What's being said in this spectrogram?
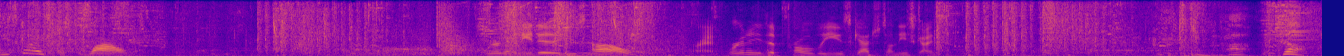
these guys just wow. We're gonna need to use ow. Alright, we're gonna need to probably use gadgets on these guys. Ah, yeah.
